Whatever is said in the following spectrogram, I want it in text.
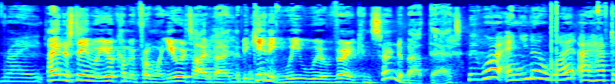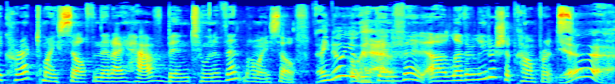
Right. I understand where you're coming from, what you were talking about in the beginning. We were very concerned about that. We were, and you know what? I have to correct myself in that I have been to an event by myself. I know you a weekend have. event, a leather leadership conference. Yeah.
